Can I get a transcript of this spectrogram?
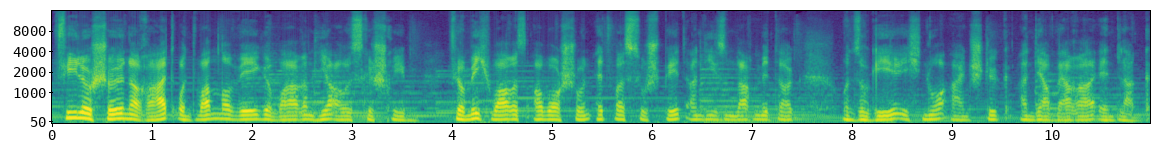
Viele schöne Rad- und Wanderwege waren hier ausgeschrieben. Für mich war es aber schon etwas zu spät an diesem Nachmittag und so gehe ich nur ein Stück an der Werra entlang.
